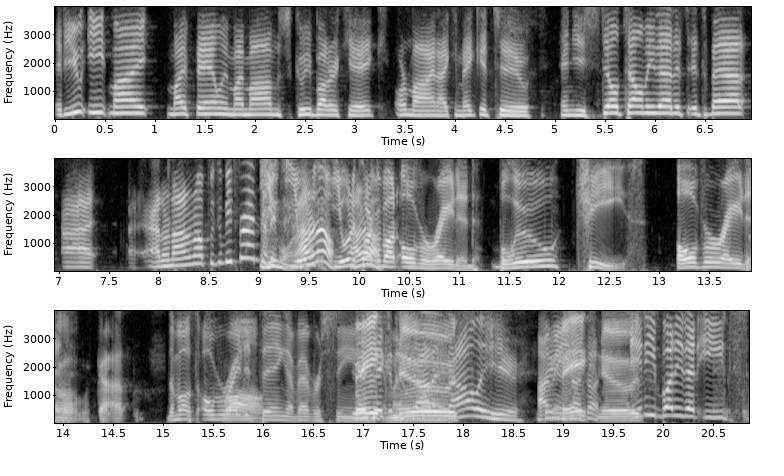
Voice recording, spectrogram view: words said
if you eat my my family, my mom's gooey butter cake or mine, I can make it too, and you still tell me that it's it's bad. I I don't know. I don't know if we can be friends You, anymore. you I don't wanna- know. You want to talk know. about overrated? Blue cheese. Overrated. Oh my god. The most overrated Wrong. thing I've ever seen. You're Fake taking a shot at news. Dolly here. I Taking mean- shot at Fake Dolly. news. Anybody that eats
